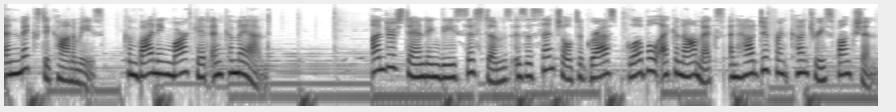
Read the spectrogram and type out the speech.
and mixed economies, combining market and command. Understanding these systems is essential to grasp global economics and how different countries function.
